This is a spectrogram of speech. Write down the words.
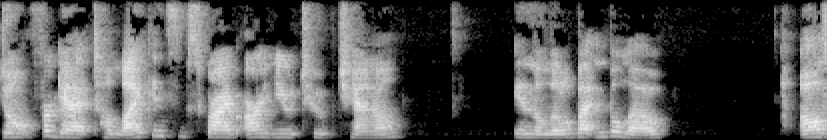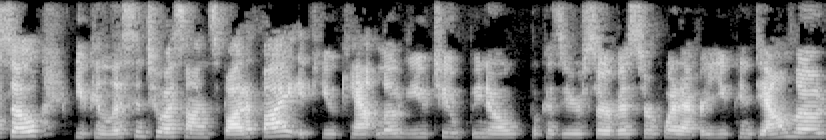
don't forget to like and subscribe our YouTube channel in the little button below. Also, you can listen to us on Spotify. If you can't load YouTube, you know, because of your service or whatever, you can download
